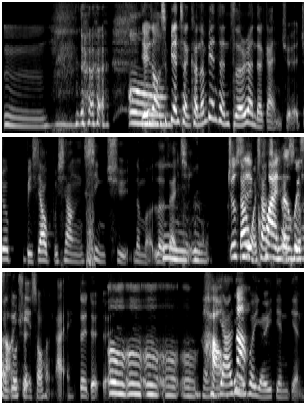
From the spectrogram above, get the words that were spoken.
嗯，有一种是变成、嗯、可能变成责任的感觉，就比较不像兴趣那么乐在其中。嗯嗯、就是我相信还是很多选手很爱，对对对，嗯嗯嗯嗯嗯，好，压力会有一点点。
